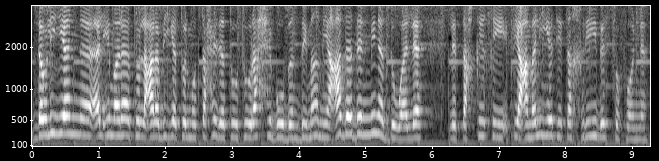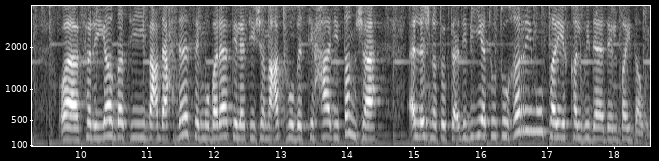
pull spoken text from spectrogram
دوليا الإمارات العربية المتحدة ترحب بانضمام عدد من الدول للتحقيق في عملية تخريب السفن. وفي الرياضة بعد أحداث المباراة التي جمعته باتحاد طنجة اللجنة التأديبية تغرم فريق الوداد البيضاوي.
